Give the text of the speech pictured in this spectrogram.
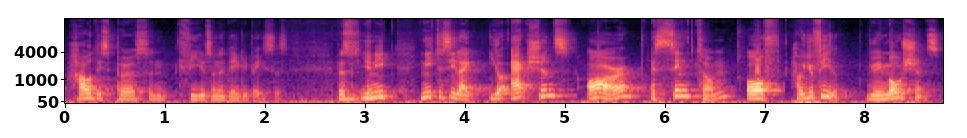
how this person feels on a daily basis. Because you need you need to see like your actions are a symptom of how you feel, your emotions.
